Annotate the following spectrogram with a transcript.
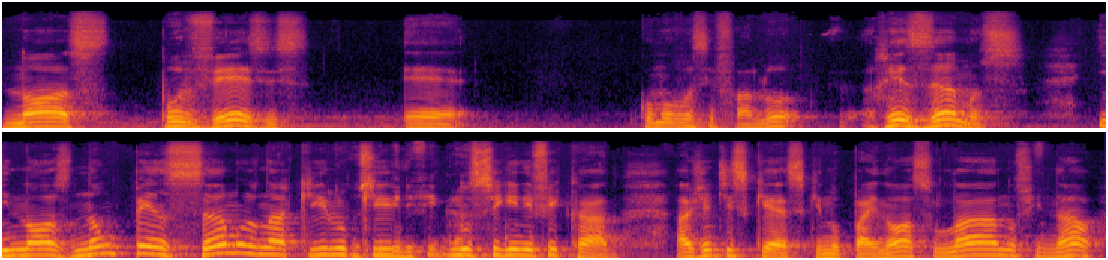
Nós, por vezes, é, como você falou, rezamos e nós não pensamos naquilo no que significado. no significado. A gente esquece que no Pai Nosso, lá no final,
